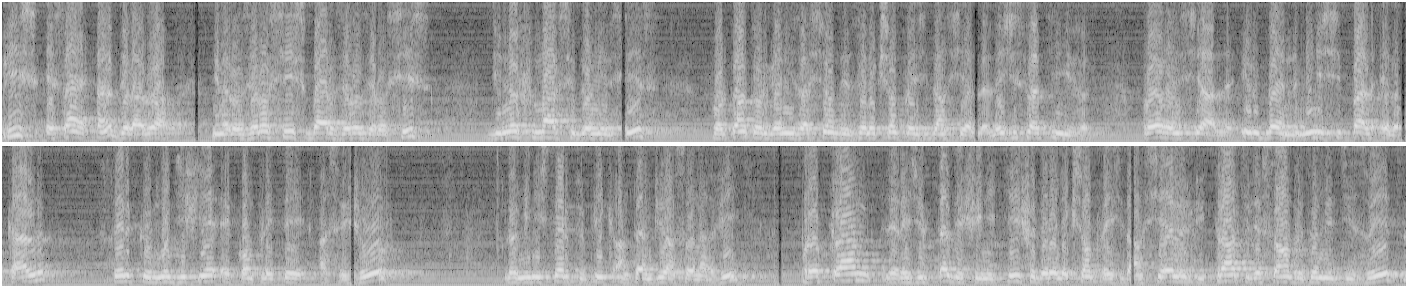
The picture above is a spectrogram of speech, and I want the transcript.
bis et 101 de la loi numéro 06 006 du 9 mars 2006 portant organisation des élections présidentielles, législatives, provinciales, urbaines, municipales et locales, telles que modifiées et complétées à ce jour, le ministère public entendu en son avis proclame les résultats définitifs de l'élection présidentielle du 30 décembre 2018.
